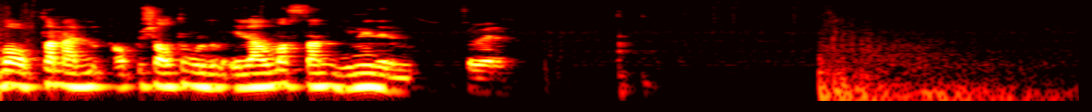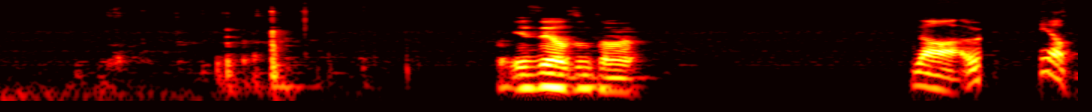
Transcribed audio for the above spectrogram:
Low Tamer 66 vurdum. El almazsan yemin ederim Ezde yazdım Tamer. Ya öyle ne yap?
